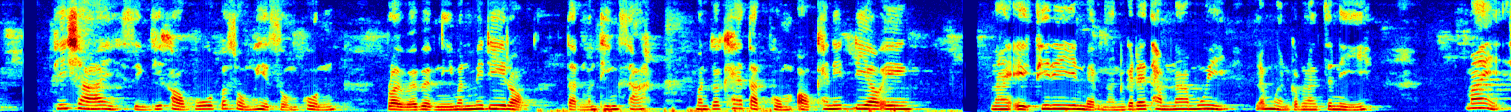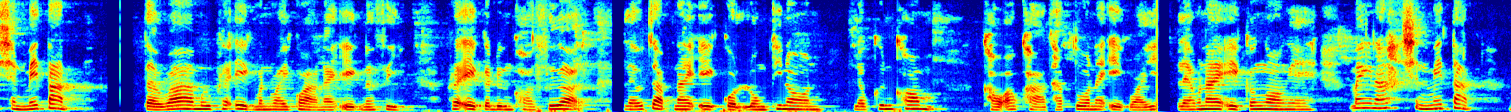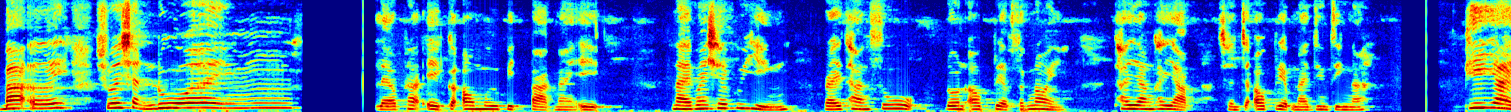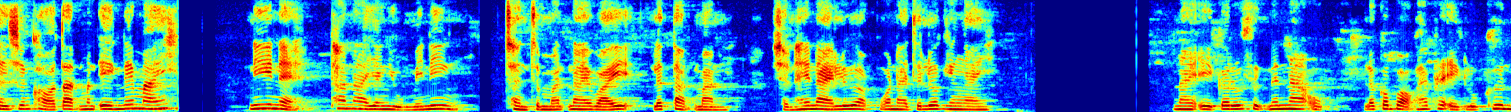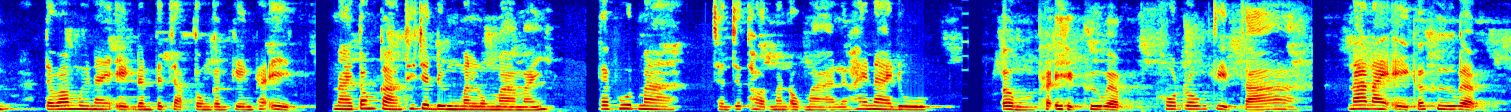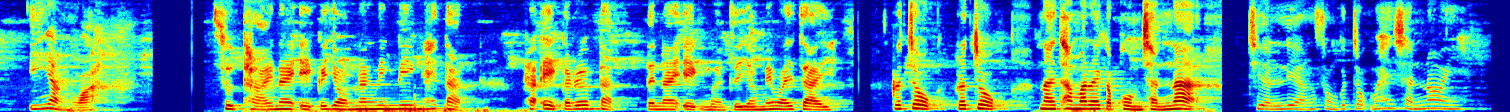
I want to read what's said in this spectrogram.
พี่ชายสิ่งที่เขาพูดก็สมเหตุสมผล ปล่อยไว้แบบนี้มันไม่ดีหรอก ตัดมันทิ้งซะ มันก็แค่ตัดผมออกแค่นิดเดียวเอง นายเอกที่ได้ยินแบบนั้นก็ได้ทำหน้ามุ้ยและเหมือนกำลังจะหนี ไม่ฉันไม่ตัด แต่ว่ามือพระเอกมันไวกว่านายเอกนะสิ พระเอกก็ดึงคอเสื้อ แล้วจับนายเอกกดลงที่นอน แล้วขึ้นค่อม เขาเอาขาทับตัวนายเอกไว้ แล้วนายเอกก็งอแง ไม่นะ ฉันไม่ตัด บ้าเอ้ย ช่วยฉันด้วยอืม แล้วพระเอกก็เอามือปิดปากนายเอก นายไม่ใช่ผู้หญิง ไร้ทางสู้ โดนเอาเปรียบสักหน่อย ถ้ายังขยับฉันจะเอาเปรียบนายจริง ๆ นะ พี่ใหญ่ฉันขอตัดมันเองได้ไหม นี่แน่ ถ้านายยังอยู่ไม่นิ่ง ฉันจะมัดนายไว้และตัดมัน ฉันให้นายเลือกว่านายจะเลือกยังไง นายเอกก็รู้สึกแน่นหน้าอก แล้วก็บอกให้พระเอกลุกขึ้น แต่ว่ามือนายเอกดันไปจับตรงกางเกงพระเอก นายต้องการที่จะดึงมันลงมาไหม แค่พูดมา ฉันจะถอดมันออกมาแล้วให้นายดู เอิ่ม พระเอกคือแบบโคตรโรคจิตจ้า หน้านายเอกก็คือแบบ อีหยังวะ สุดท้ายนายเอกก็ยอมนั่งนิ่งๆ ให้ตัด พระเอกก็เริ่มตัด แต่นายเอกเหมือนจะยังไม่ไว้ใจ กระจก กระจก นายทำอะไรกับผมฉันน่ะ เฉียนเหลียงส่งกระจกมาให้ฉันหน่อย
